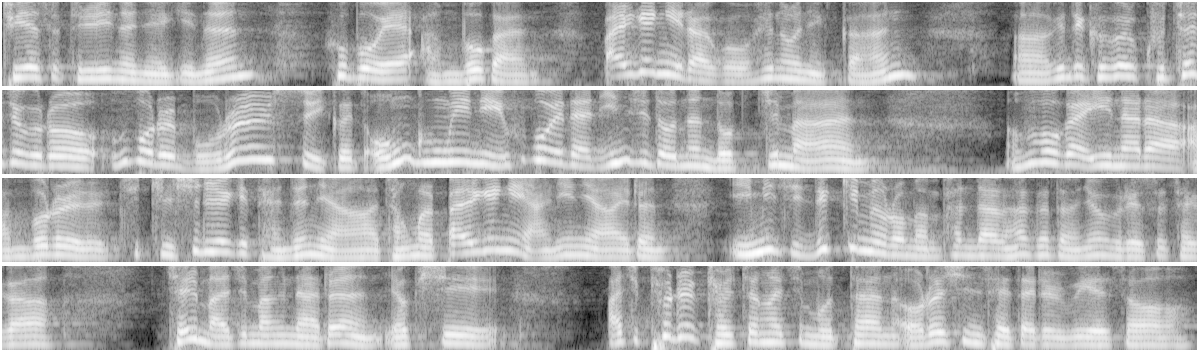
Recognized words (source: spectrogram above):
뒤에서 들리는 얘기는 후보의 안보관 빨갱이라고 해놓으니까 아 근데 그걸 구체적으로 후보를 모를 수 있거든. 온 국민이 후보에 대한 인지도는 높지만 후보가 이 나라 안보를 지킬 실력이 되느냐, 정말 빨갱이 아니냐 이런 이미지 느낌으로만 판단하거든요. 그래서 제가 제일 마지막 날은 역시 아직 표를 결정하지 못한 어르신 세대를 위해서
